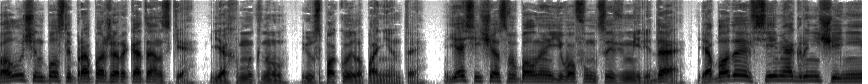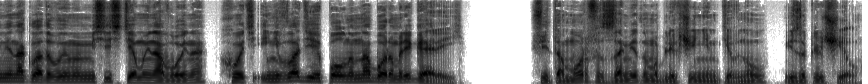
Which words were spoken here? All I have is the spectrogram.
Получен после пропажи Рокотански. Я хмыкнул и успокоил оппонента. Я сейчас выполняю его функции в мире, да, и обладаю всеми ограничениями, накладываемыми системой на воина, хоть и не владея полным набором регалий. Фитоморф с заметным облегчением кивнул и заключил.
